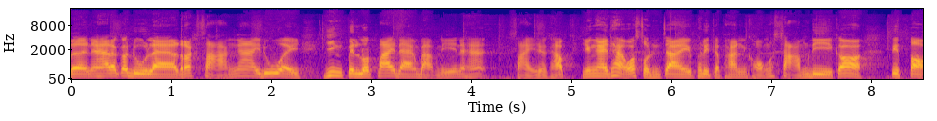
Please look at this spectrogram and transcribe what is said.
เลยนะฮะ แล้วก็ดูแลรักษาง่ายด้วย ยิ่งเป็นรถป้ายแดงแบบนี้นะฮะใส่เถอะครับ ยังไงถ้าหากว่าสนใจผลิตภัณฑ์ของ 3D ก็ติดต่อ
